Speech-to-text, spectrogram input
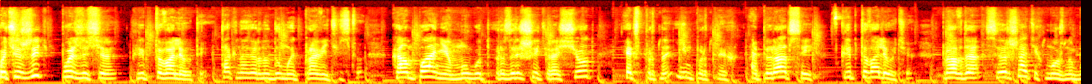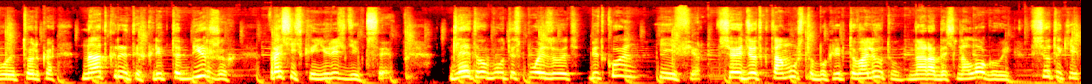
Хочешь жить – пользуйся криптовалютой. Так, наверное, думает правительство. Компаниям могут разрешить расчет экспортно-импортных операций в криптовалюте. Правда, совершать их можно будет только на открытых криптобиржах в российской юрисдикции. Для этого будут использовать биткоин и эфир. Все идет к тому, чтобы криптовалюту на радость налоговой все-таки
